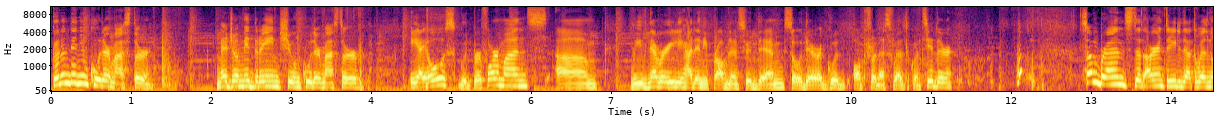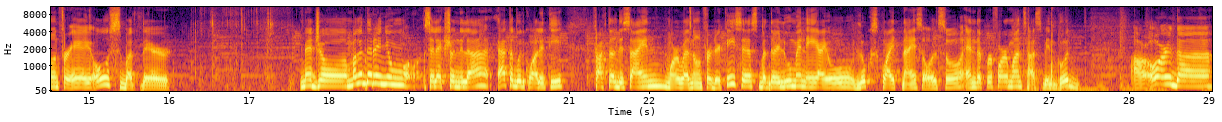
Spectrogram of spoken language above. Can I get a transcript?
Ganun din yung Cooler Master. Medyo mid-range yung Cooler Master AIOs, good performance. Um, we've never really had any problems with them, so they're a good option as well to consider. Some brands that aren't really that well known for AIOs, but they're medyo maganda rin yung selection nila at a good quality. Fractal Design, more well known for their cases, but their Lumen AIO looks quite nice also, and the performance has been good. Uh, or the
